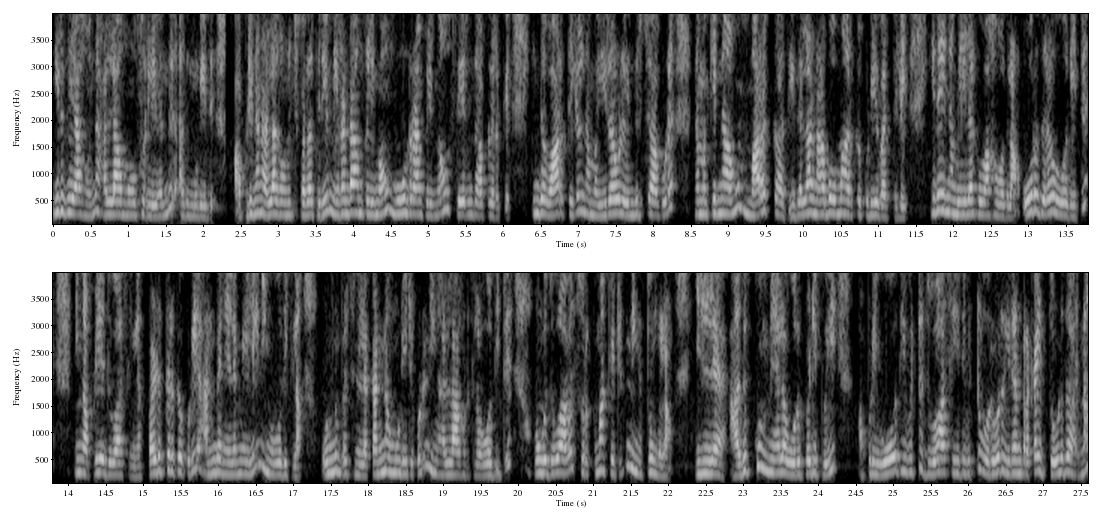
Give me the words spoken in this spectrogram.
இறுதியாக வந்து அல்லா மோஃபர்லி வந்து அது முடியுது. அப்படின்னா நல்லா கவனிச்சு பார்த்தா தெரியும். இரண்டாம் களிமாவும் மூன்றாம் களிமாவும் சேர்ந்தாப்புல இருக்கு. இந்த வார்த்தைகள் நம்ம இரவுல எந்திரிச்சா கூட நமக்கு என்னாகும் மறக்காது. இதெல்லாம் ஞாபகமா இருக்கக்கூடிய வார்த்தைகள். இதை நம்ம இலகுவாக ஓதலாம். ஒரு தடவை ஓதிட்டு நீங்க அப்படியே துவா செய்யுங்க. படுத்திருக்கக்கூடிய அந்த நிலைமையிலேயே நீங்க ஓதிக்கலாம். ஒன்றும் பிரச்சனை இல்லை. கண்ணை மூடிட்டு கூட நீங்க அல்லாஹிடத்துல ஓதிட்டு உங்க துவாவை சுருக்கமா கேட்டுட்டு நீங்க தூங்கலாம். இல்ல அதுக்கும் மேல ஒரு படி போய் அப்படி ஓதி விட்டு துவா செய்து விட்டு ஒருவர் இரண்டரைக்காய் தொழுதாருன்னா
